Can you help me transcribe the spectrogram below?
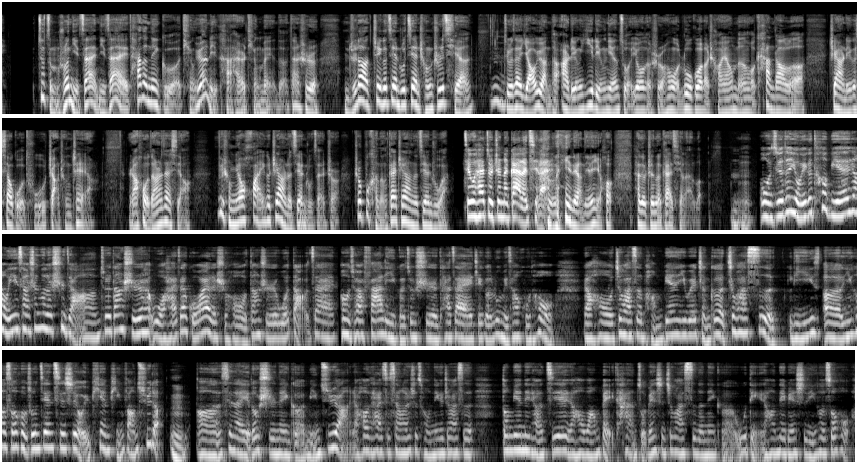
就怎么说，你在你在它的那个庭院里看还是挺美的。但是你知道，这个建筑建成之前，嗯，就是在遥远的二零一零年左右的时候，我路过了朝阳门，我看到了这样的一个效果图，长成这样。然后我当时在想，为什么要画一个这样的建筑在这儿？这不可能盖这样的建筑啊！结果它就真的盖了起来，可能一两年以后，它就真的盖起来了。嗯嗯，我觉得有一个特别让我印象深刻的视角啊，就是当时我还在国外的时候，当时我导在朋友圈发了一个，就是他在这个陆米仓胡同，然后智化寺旁边，因为整个智化寺离呃银河 SOHO 中间其实是有一片平房区的，嗯呃，现在也都是那个民居啊，然后他就相当于是从那个智化寺。东边那条街，然后往北看，左边是智化寺的那个屋顶，然后那边是银河 SOHO。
